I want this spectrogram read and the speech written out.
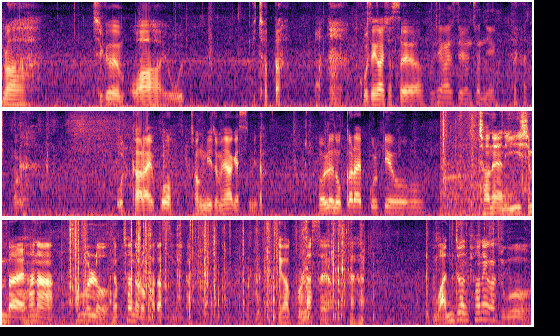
와, 지금 와, 이옷 미쳤다. 고생하셨어요. 고생하셨어요, 현찬님. 어, 옷 갈아입고 정리 좀 해야겠습니다. 얼른 옷 갈아입고 올게요. 저는 이 신발 하나 선물로 협찬으로 받았습니다. 제가 골랐어요. 완전 편해가지고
